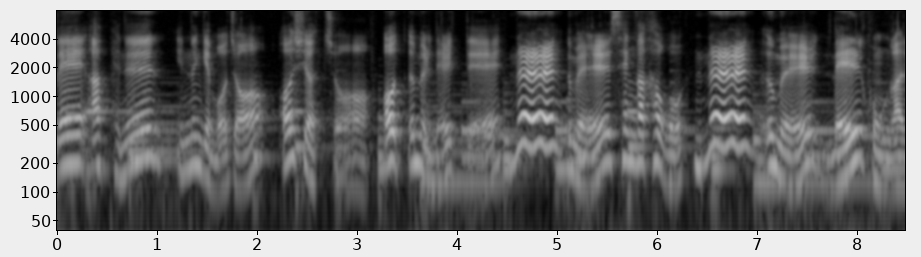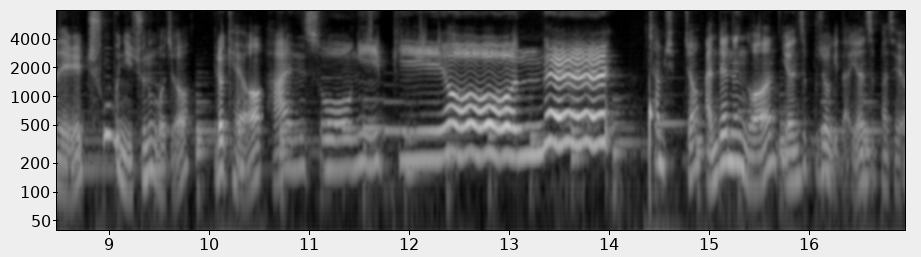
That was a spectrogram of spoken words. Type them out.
내 앞에는 있는 게 뭐죠? 엇이었죠. 엇 음을 낼때내 음을 생각하고 내 음을 낼 공간을 충분히 주는 거죠. 이렇게요. 한 송이 피었네. 참 쉽죠? 안 되는 건 연습 부족이다. 연습하세요.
